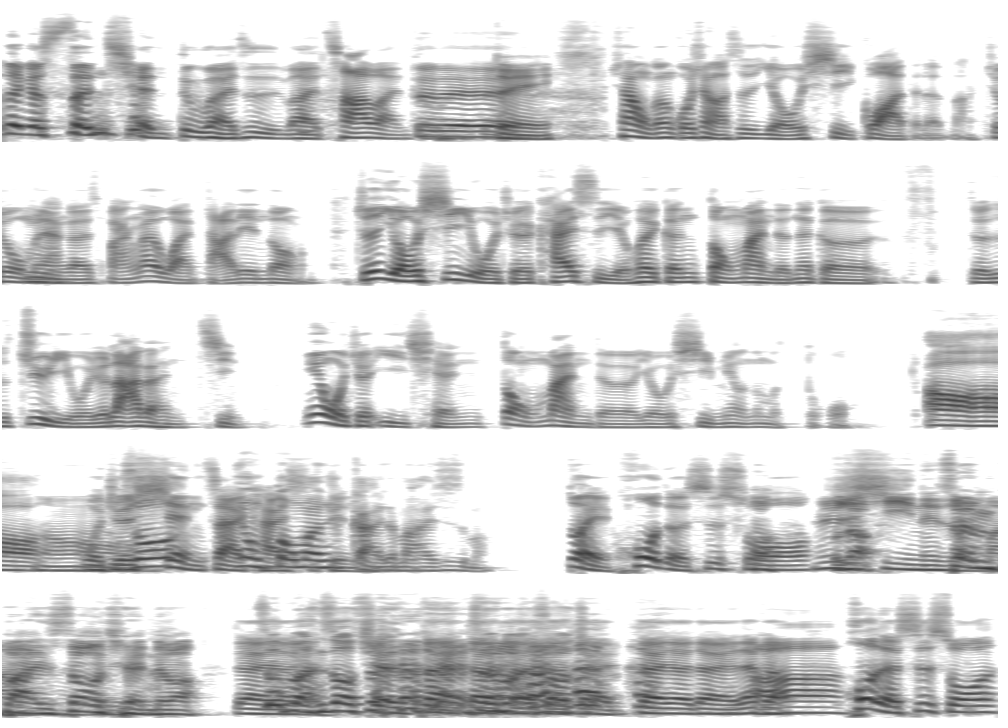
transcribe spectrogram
那个深浅度还是蛮差蛮多，对对对。像我跟国强老师游戏挂的人嘛，就我们两个蛮爱玩打电动，就是游戏，我觉得开始也会跟动漫的那个。就是距离，我觉得拉得很近，因为我觉得以前动漫的游戏没有那么多哦。我觉得现在用动漫去改的吗？还是什么？对，或者是说日系那种正版授权的吗？对，正版授权，对，正版授权，对对对，那个，或者是说，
